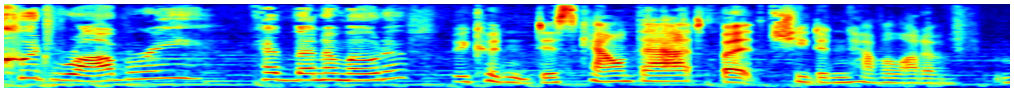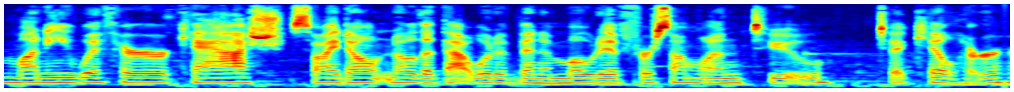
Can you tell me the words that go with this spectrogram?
Could robbery have been a motive? We couldn't discount that, but she didn't have a lot of money with her, cash, so I don't know that that would have been a motive for someone to to kill her.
